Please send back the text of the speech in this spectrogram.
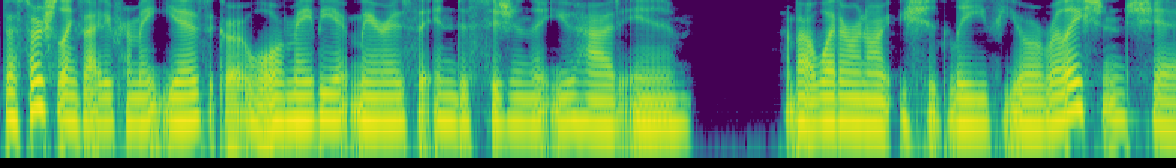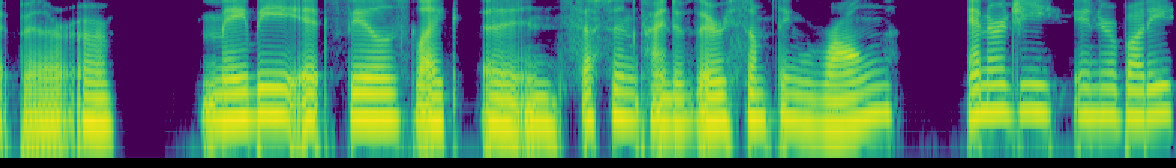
the social anxiety from eight years ago, or maybe it mirrors the indecision that you had in about whether or not you should leave your relationship, or, or maybe it feels like an incessant kind of there's something wrong energy in your body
